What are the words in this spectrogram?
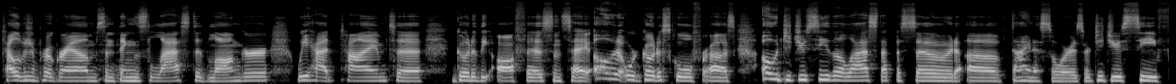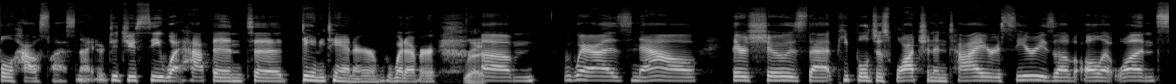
television programs and things lasted longer. We had time to go to the office and say oh or go to school for us. Oh did you see the last episode of dinosaurs? Or did you see full house last night? Or did you see what happened to danny tanner? Or whatever. Right. Um whereas now there's shows that people just watch an entire series of all at once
